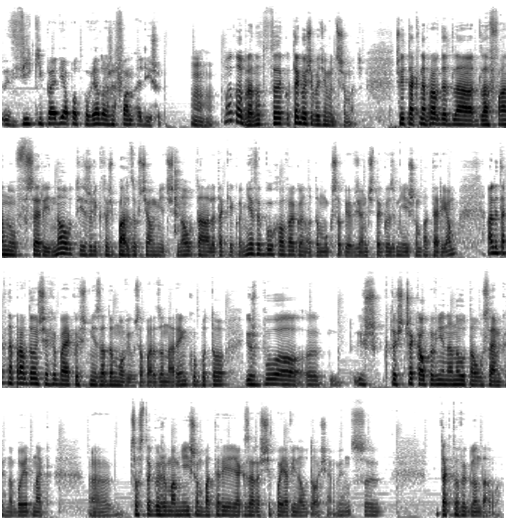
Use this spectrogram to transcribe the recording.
Wikipedia podpowiada, że Fan Edition. Mhm. No dobra, no to te, tego się będziemy trzymać. Czyli tak naprawdę dla, dla fanów serii Note, jeżeli ktoś bardzo chciał mieć Note'a, ale takiego niewybuchowego, no to mógł sobie wziąć tego z mniejszą baterią, ale tak naprawdę on się chyba jakoś nie zadomowił za bardzo na rynku, bo to już było, y, już ktoś czekał pewnie na Note'a 8, no bo jednak y, co z tego, że ma mniejszą baterię, jak zaraz się pojawi Note 8, więc y, tak to wyglądało.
